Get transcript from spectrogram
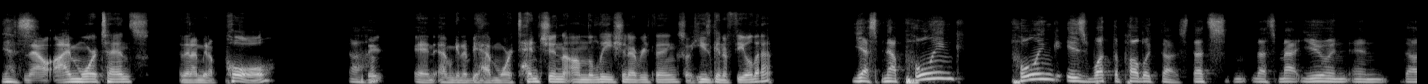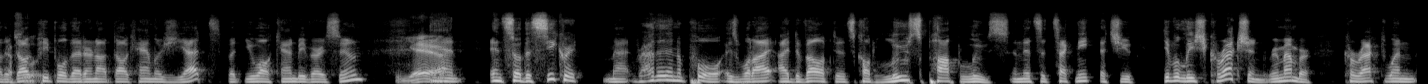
Yes. Now I'm more tense, and then I'm going to pull, uh-huh. and I'm going to be have more tension on the leash and everything. So he's going to feel that. Yes. Now pulling pulling is what the public does. That's that's Matt, you and and the other Absolutely. dog people that are not dog handlers yet, but you all can be very soon. Yeah. And and so the secret, Matt, rather than a pull, is what I I developed. It's called loose pop loose, and it's a technique that you give a leash correction. Remember, correct when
